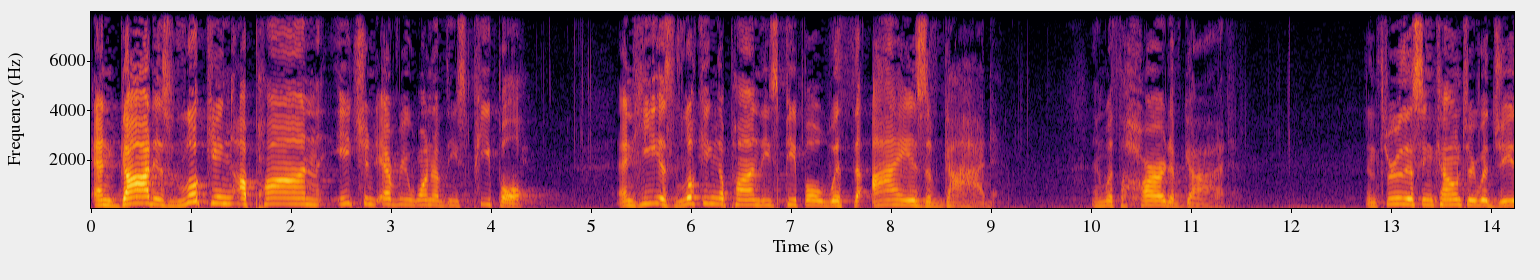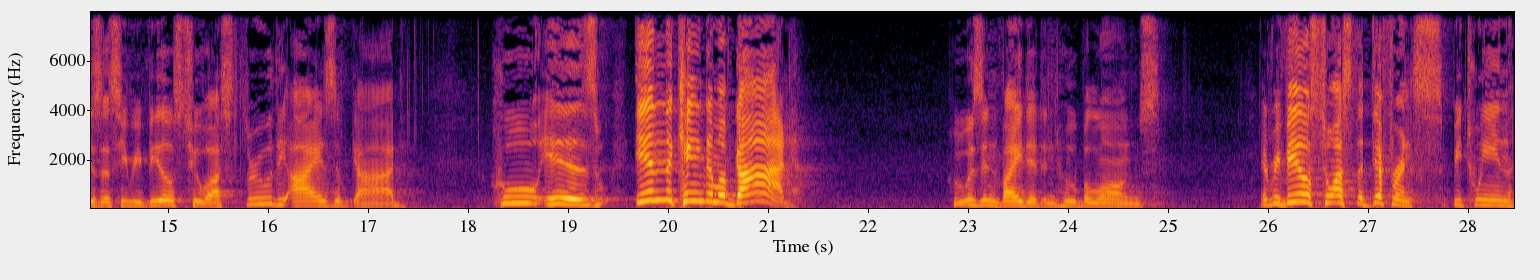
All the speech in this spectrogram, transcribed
And God is looking upon each and every one of these people. And He is looking upon these people with the eyes of God and with the heart of God. And through this encounter with Jesus, He reveals to us through the eyes of God who is in the kingdom of God, who is invited and who belongs. It reveals to us the difference between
